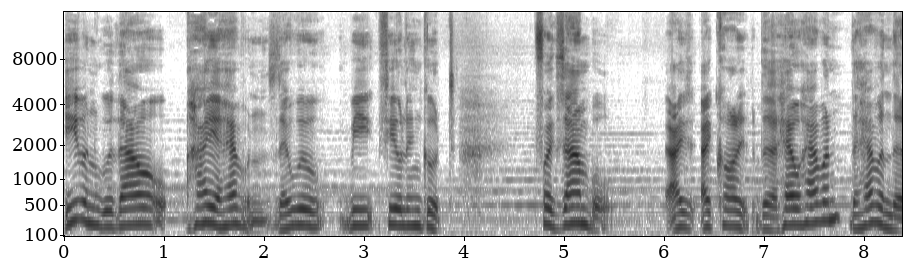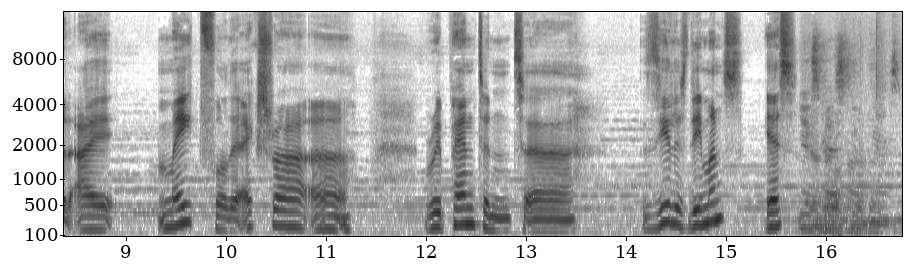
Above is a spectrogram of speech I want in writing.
Even without higher heavens, they will be feeling good. For example, I, I call it the hell heaven, the heaven that I made for the extra uh, repentant, uh, zealous demons. Yes? Yes, yes, yes.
